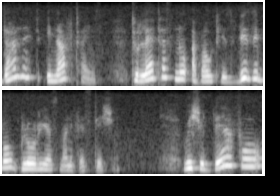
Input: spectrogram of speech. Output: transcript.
done it enough times to let us know about his visible, glorious manifestation. We should therefore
